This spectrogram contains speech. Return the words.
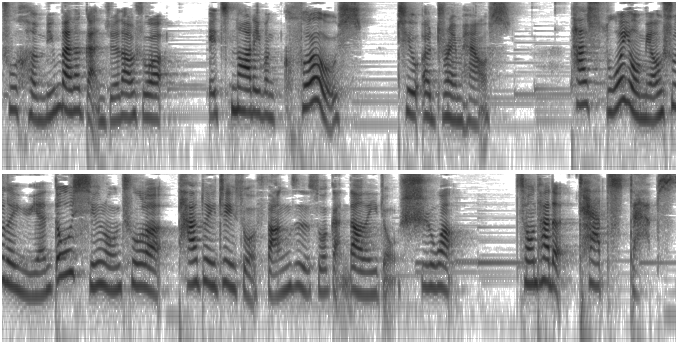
楚、很明白的感觉到说，It's not even close to a dream house。他所有描述的语言都形容出了他对这所房子所感到的一种失望。从他的 tat steps，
